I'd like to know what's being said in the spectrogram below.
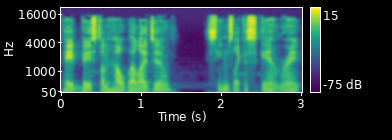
Paid based on how well I do? Seems like a scam, right?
